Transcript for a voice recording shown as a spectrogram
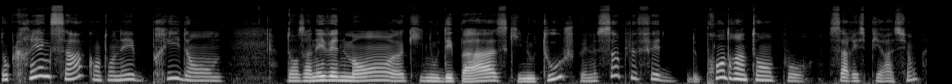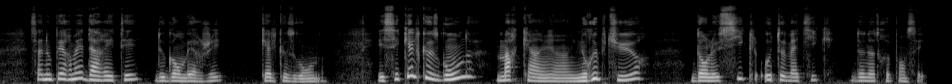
Donc rien que ça, quand on est pris dans, un événement euh, qui nous dépasse, qui nous touche, ben, le simple fait de prendre un temps pour sa respiration, ça nous permet d'arrêter de gamberger quelques secondes. Et ces quelques secondes marquent une rupture dans le cycle automatique de notre pensée.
